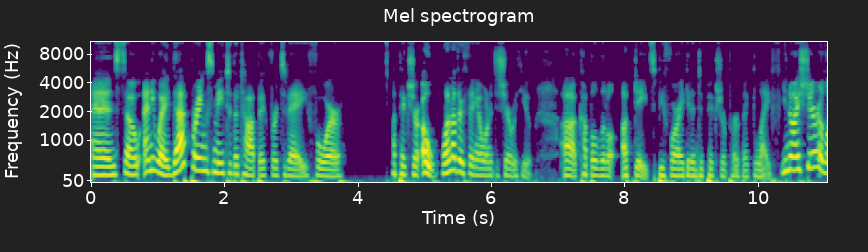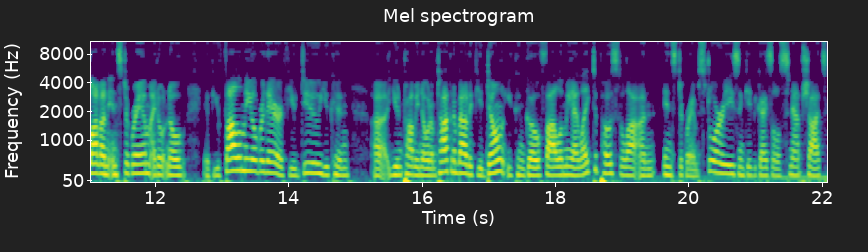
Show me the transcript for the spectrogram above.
And so anyway that brings me to the topic for today for a picture. Oh, one other thing I wanted to share with you a couple little updates before I get into picture perfect life. You know, I share a lot on Instagram. I don't know if you follow me over there. If you do, you can, uh, you probably know what I'm talking about. If you don't, you can go follow me. I like to post a lot on Instagram stories and give you guys little snapshots.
